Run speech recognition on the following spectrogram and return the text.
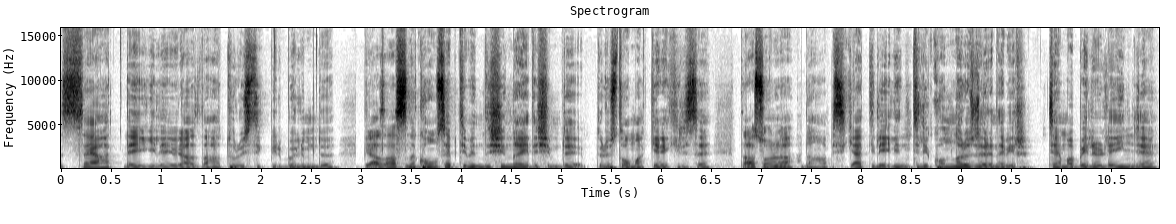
seyahatle ilgili, biraz daha turistik bir bölümdü. Biraz aslında konseptimin dışındaydı şimdi dürüst olmak gerekirse. Daha sonra daha psikiyatriyle ilintili konular üzerine bir tema belirleyince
